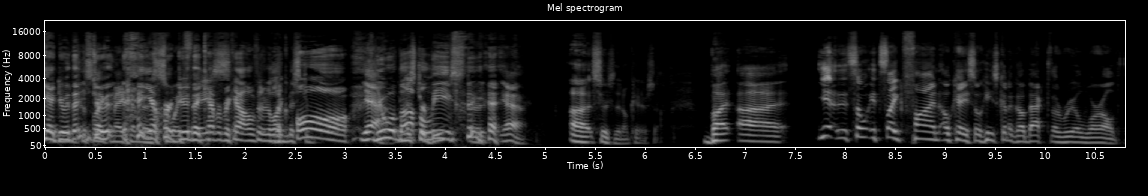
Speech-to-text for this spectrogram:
Yeah, do the, Just, do, like, the yeah, or do the face. Kevin McAllister like, Mr. oh, Yeah, you will not Mr. believe. Or- yeah. Uh, seriously, don't kill yourself. But uh, yeah, so it's like fine. Okay, so he's going to go back to the real world,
